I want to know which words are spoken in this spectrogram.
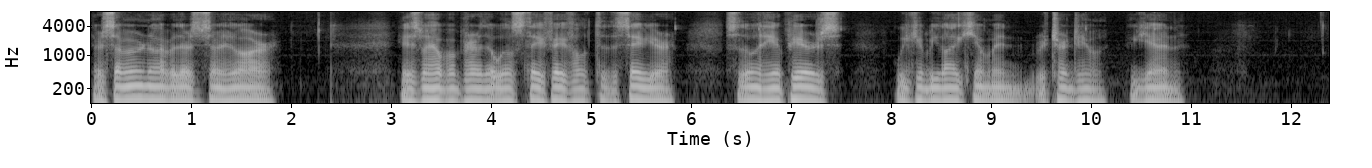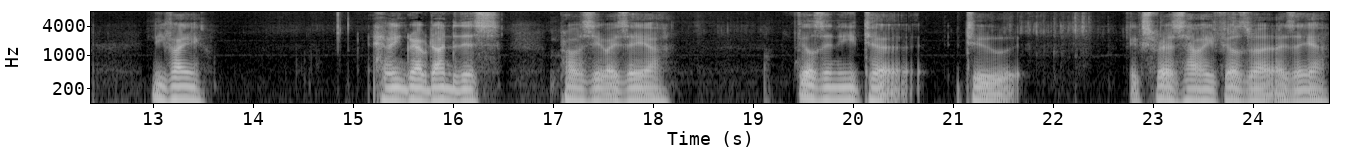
There are some who are not, but there are some who are. It is my hope and prayer that we'll stay faithful to the Savior so that when He appears, we can be like Him and return to Him again. Nephi, having grabbed onto this prophecy of Isaiah, feels the need to to express how he feels about Isaiah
